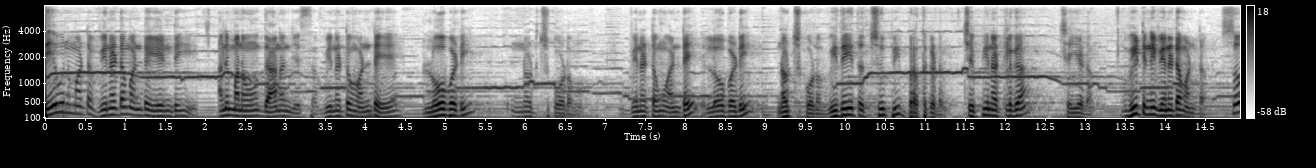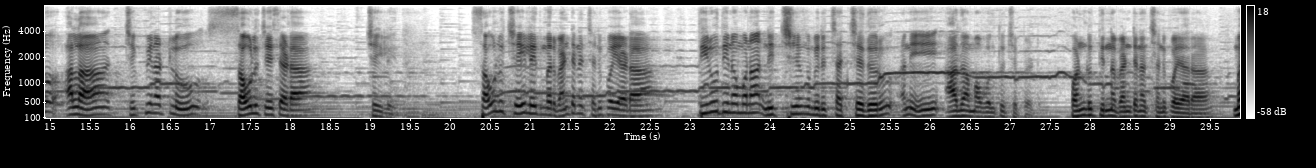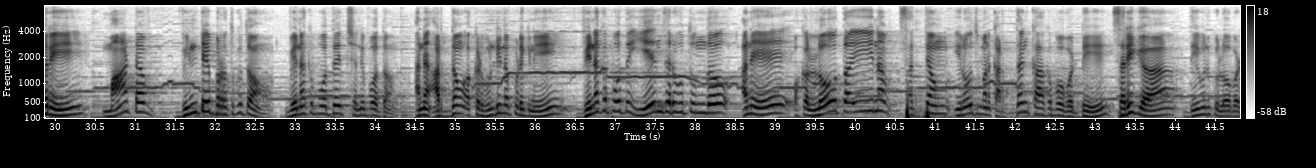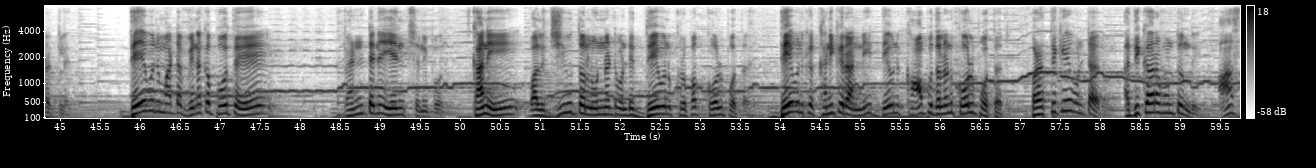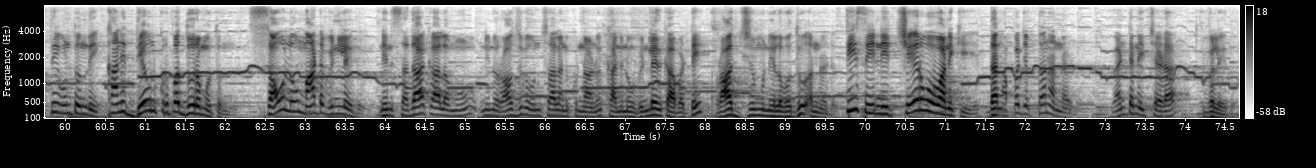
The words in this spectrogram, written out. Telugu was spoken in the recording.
దేవుని మాట వినడం అంటే ఏంటి అని మనం ధ్యానం చేస్తాం. వినటం అంటే లోబడి నడుచుకోవడం. వినటం అంటే లోబడి నడుచుకోవడం. విధేయత చూపి బ్రతకడం. చెప్పినట్లుగా చేయడం. వీటిని వినడం అంటాం. సో అలా చెప్పినట్లు సౌలు చేశాడా? చేయలేదు. సౌలు చేయలేదు. మరి వెంటనే చనిపోయాడా? తిరుదినమున నిశ్చయంగా మీరు చచ్చేదరు అని ఆదామవ్వలతో చెప్పాడు. పండు తిన్న వెంటనే చనిపోయారా? మరి మాట వింటే బ్రతుకుతాం వినకపోతే చనిపోతాం అనే అర్థం అక్కడ ఉండినప్పటికీ వినకపోతే ఏం జరుగుతుందో అనే ఒక లోతైన సత్యం ఈరోజు మనకు అర్థం కాకపోబట్టి సరిగా దేవునికి లోబడట్లేదు. దేవుని మాట వినకపోతే వెంటనే ఏం చనిపోదు. కానీ వాళ్ళ జీవితంలో ఉన్నటువంటి దేవుని కృప కోల్పోతారు. దేవునికి కనికిరాన్ని దేవుని కాపుదలను కోల్పోతారు. బ్రతికే ఉంటారు అధికారం ఉంటుంది ఆస్తి ఉంటుంది కానీ దేవుని కృప దూరం అవుతుంది సౌలు మాట వినలేదు. నేను సదాకాలము నిన్ను రాజుగా ఉంచాలనుకున్నాను కానీ నువ్వు వినలేదు కాబట్టి రాజ్యము నిలవదు అన్నాడు. తీసి నీ చేరువవానికి దాన్ని అప్పచెప్తాను అన్నాడు వెంటనే ఇచ్చాడా? ఇవ్వలేదు.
